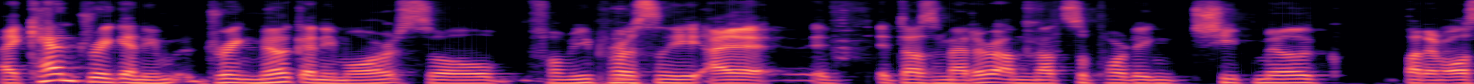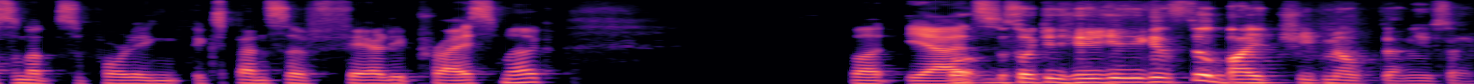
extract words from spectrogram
I can't drink any drink milk anymore, so for me personally, I it, it doesn't matter. I'm not supporting cheap milk, but I'm also not supporting expensive, fairly priced milk. But yeah, Well, it's so you, can still buy cheap milk. Then you say.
